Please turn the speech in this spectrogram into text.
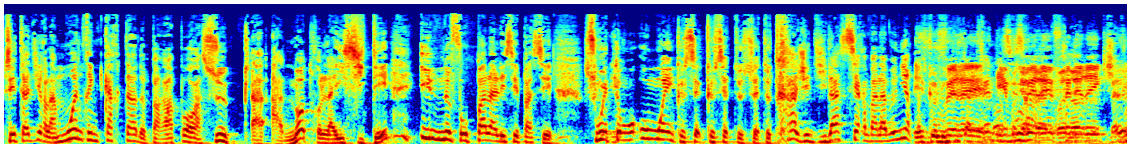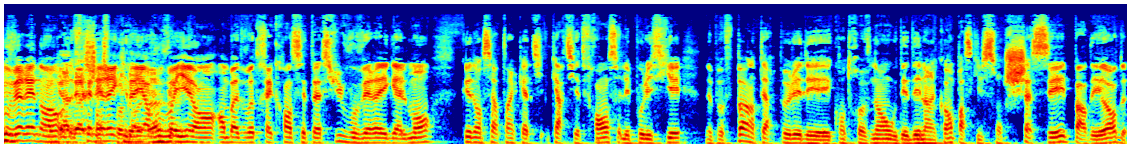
C'est-à-dire la moindre incartade par rapport à, ce, à, à, notre laïcité, il ne faut pas la laisser passer. Souhaitons et, au moins que, que cette, cette tragédie-là serve à l'avenir. Et, vous verrez, et vous verrez, Frédéric, ben vous verrez dans Frédéric, d'ailleurs, vous voyez en, en, bas de votre écran, c'est à suivre, vous verrez également que dans certains quartiers de France, les policiers ne peuvent pas interpeller des contrevenants ou des délinquants parce qu'ils sont chassés par des hordes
